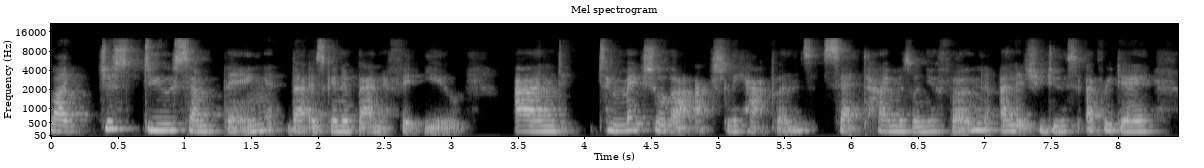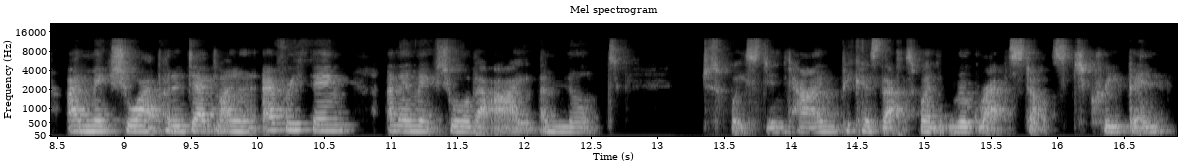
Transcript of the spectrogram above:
like just do something that is going to benefit you and to make sure that actually happens set timers on your phone i literally do this every day i make sure i put a deadline on everything and i make sure that i am not just wasting time because that's when regret starts to creep in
